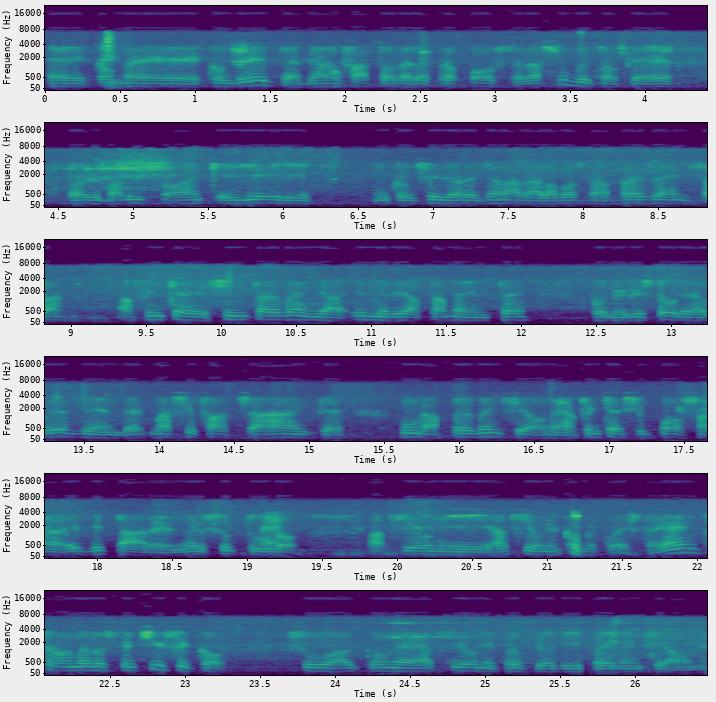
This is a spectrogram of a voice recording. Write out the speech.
Eh, come Coldiretti abbiamo fatto delle proposte da subito che ho ribadito anche ieri in Consiglio regionale alla vostra presenza affinché si intervenga immediatamente con i ristori alle aziende, ma si faccia anche una prevenzione affinché si possa evitare nel futuro azioni, azioni come queste. Entro nello specifico su alcune azioni proprio di prevenzione.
